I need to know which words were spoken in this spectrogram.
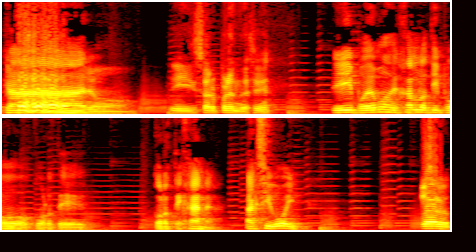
Claro. Y sorprende, sí. y podemos dejarlo tipo corte. Cortejana. Taxi Boy. Claro,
